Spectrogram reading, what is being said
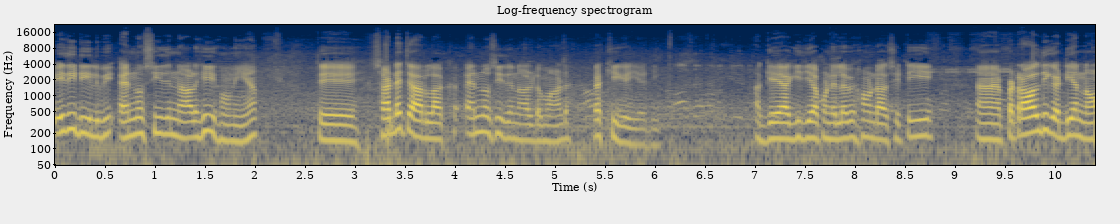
ਇਹਦੀ ਡੀਲ ਵੀ ਐਨਓਸੀ ਦੇ ਨਾਲ ਹੀ ਹੋਣੀ ਆ। ਤੇ 4.5 ਲੱਖ ਐਨਓਸੀ ਦੇ ਨਾਲ ਡਿਮਾਂਡ ਰੱਖੀ ਗਈ ਹੈ ਜੀ। ਅੱਗੇ ਆ ਗਈ ਜੀ ਆਪਣੇ ਲਵੇ Honda City ਪੈਟਰੋਲ ਦੀ ਗੱਡੀ ਆ 9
